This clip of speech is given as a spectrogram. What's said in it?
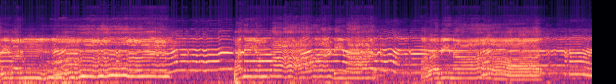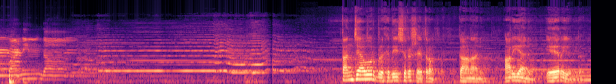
அறிவரும் பதிகம் பாடினார் பரவினார் பணிந்தார் തഞ്ചാവൂർ ബൃഹദീശ്വര ക്ഷേത്രം കാണാനും അറിയാനും ഏറെയുണ്ട്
